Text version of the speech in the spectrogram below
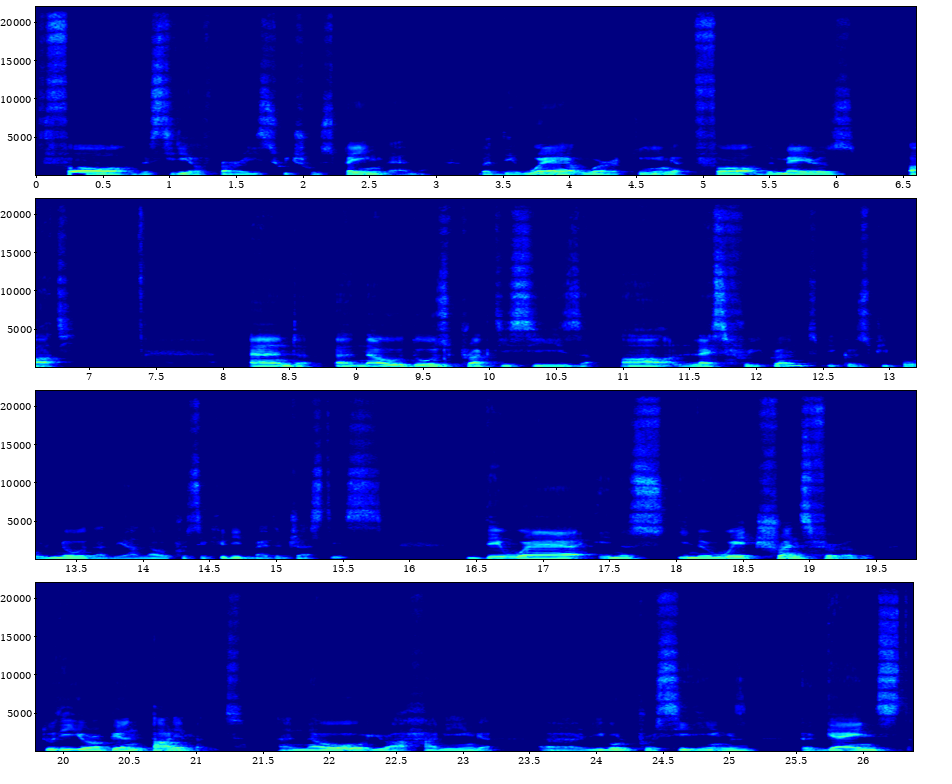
for the city of Paris, which was paying them, but they were working for the mayor's party. And uh, now those practices are less frequent because people know that they are now prosecuted by the justice. They were in a, in a way transferred to the European Parliament. And now you are having uh, legal proceedings against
